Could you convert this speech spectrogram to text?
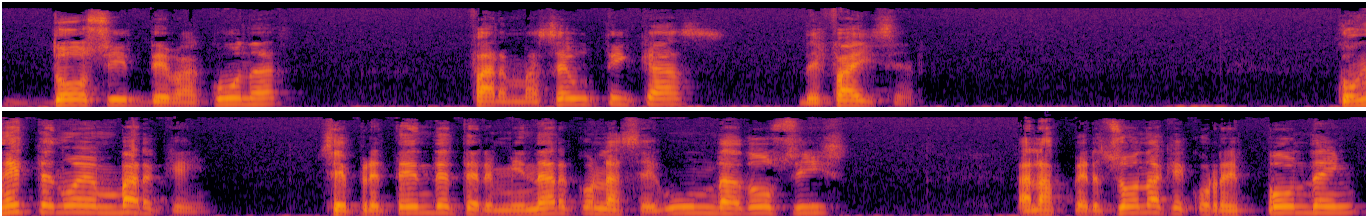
dosis de vacunas farmacéuticas de Pfizer. Con este nuevo embarque se pretende terminar con la segunda dosis a las personas que corresponden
